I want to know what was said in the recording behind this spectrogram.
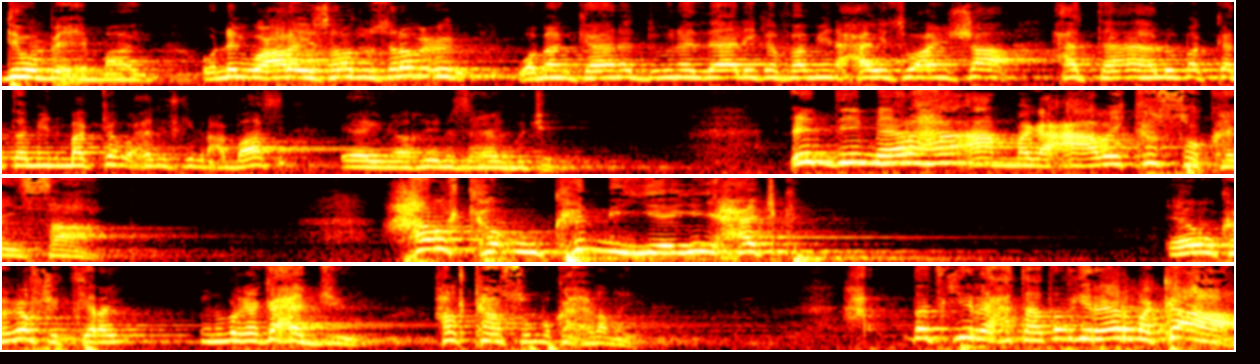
dib u bixi maayo. Oo nabigu alayhi salaatu wasalam wuxuu yihi waman kaana duuna dalika famin xayu anshaa xataa ahlu makata min maka waa xadiiska ibn cabaas ee aynu akriyno saxiix ku jira ciddii meelaha aan magacaabay ka sokaysaa halka uu ka niyeeyey xajka ee uu kaga fikiray inuu markaa ka xajiyo halkaasubuu ka xidhanaya. Dadkii ataa dadkii reer maka ahaa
